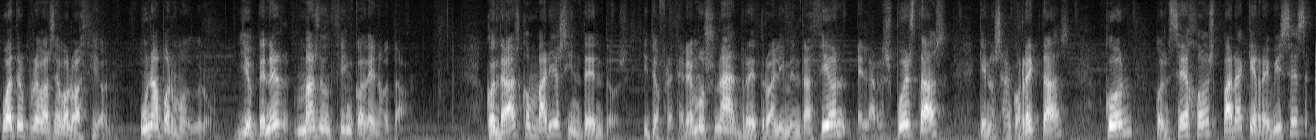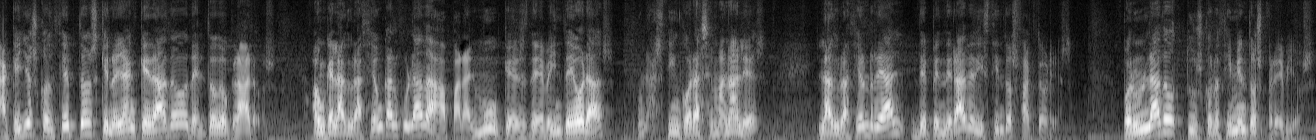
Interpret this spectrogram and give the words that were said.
cuatro pruebas de evaluación, una por módulo, y obtener más de un 5 de nota. Contarás con varios intentos y te ofreceremos una retroalimentación en las respuestas, que no sean correctas, con consejos para que revises aquellos conceptos que no hayan quedado del todo claros. Aunque la duración calculada para el MOOC es de 20 horas, unas 5 horas semanales, la duración real dependerá de distintos factores. Por un lado, tus conocimientos previos.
